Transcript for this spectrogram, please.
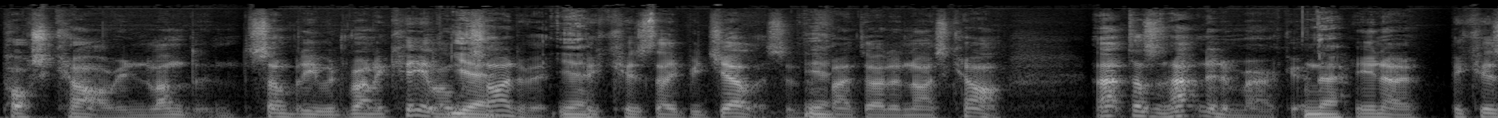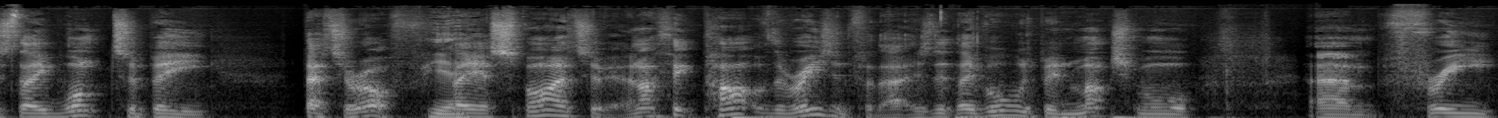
posh car in London, somebody would run a key along Yeah, the side of it yeah. because they'd be jealous of the Yeah. fact I had a nice car. That doesn't happen in America. No. You know, because they want to be better off. They aspire to it. And I think part of the reason for that is that they've always been much more um, free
